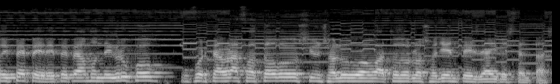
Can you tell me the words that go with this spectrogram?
Soy Pepe de Pepe Amón de Grupo. Un fuerte abrazo a todos y un saludo a todos los oyentes de Aires Celtas.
